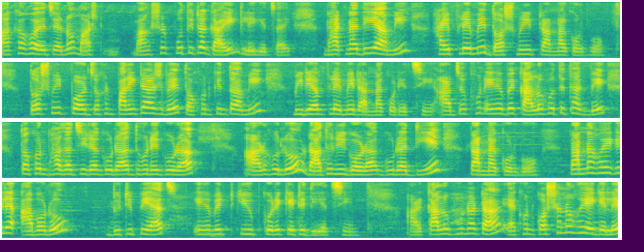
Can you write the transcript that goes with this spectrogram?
মাখা হয় যেন মাংসের প্রতিটা গায়ে লেগে যায় ঢাকনা দিয়ে আমি হাই ফ্লেমে দশ মিনিট রান্না করব। দশ মিনিট পর যখন পানিটা আসবে, তখন কিন্তু আমি মিডিয়াম ফ্লেমে রান্না করেছি আর যখন এভাবে কালো হতে থাকবে, তখন ভাজা জিরা গুঁড়া, ধনে গুঁড়া আর হলো রাঁধুনি গোড়া গুঁড়া দিয়ে রান্না করব। রান্না হয়ে গেলে আবারও দুটি পেঁয়াজ এভাবে কিউব করে কেটে দিয়েছি আর কালো ভুনাটা এখন কষানো হয়ে গেলে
